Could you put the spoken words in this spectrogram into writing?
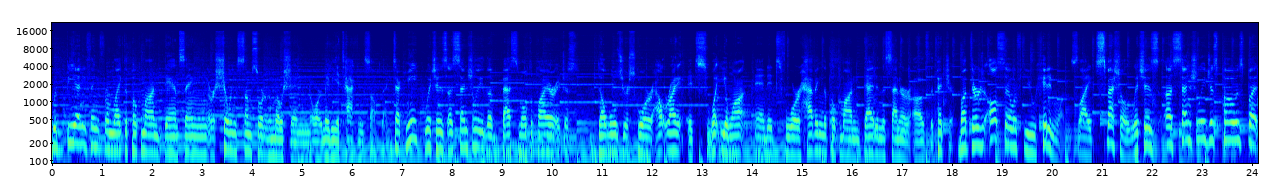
would be anything from like the Pokemon dancing or showing some sort of emotion or maybe attacking something. Technique, which is essentially the best multiplier, it just doubles your score outright. It's what you want, and it's for having the Pokemon dead in the center of the picture. But there's also a few hidden ones, like Special, which is essentially just pose, but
